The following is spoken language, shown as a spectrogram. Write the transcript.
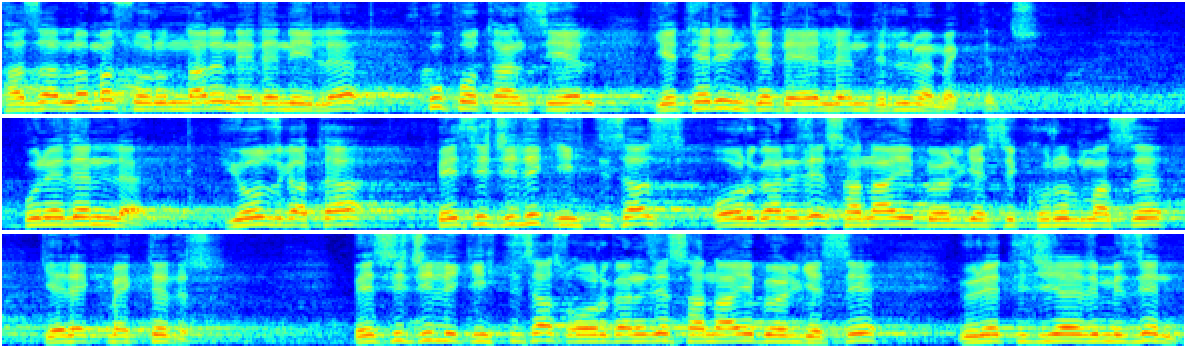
pazarlama sorunları nedeniyle bu potansiyel yeterince değerlendirilmemektedir. Bu nedenle Yozgat'a besicilik ihtisas organize sanayi bölgesi kurulması gerekmektedir. Besicilik ihtisas organize sanayi bölgesi üreticilerimizin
